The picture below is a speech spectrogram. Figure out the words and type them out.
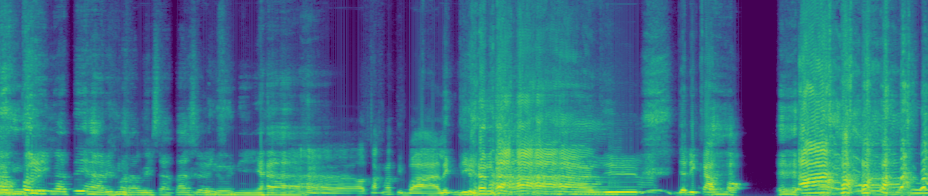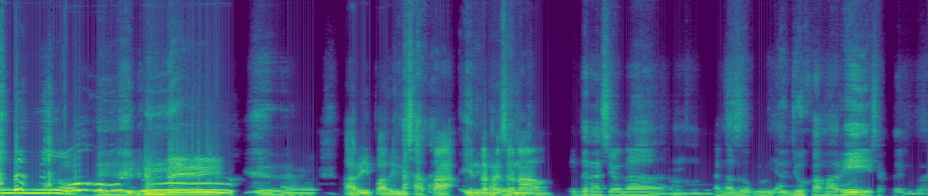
memperingati, hari para wisata sedunia. otaknya dibalik juga anjir. Jadi kato hari pariwisata internasional. Internasional. Hmm. tanggal 27 kamari September.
